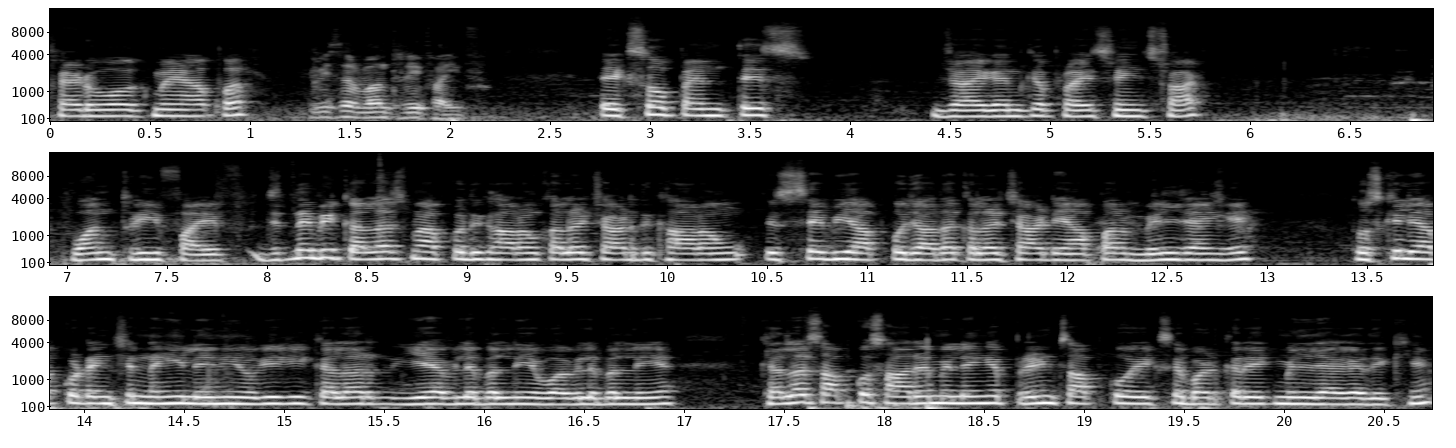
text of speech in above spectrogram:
थ्रेड वर्क में यहाँ पर। भी सर 135 135 जाएगा इनका प्राइस रेंज स्टार्ट 135 जितने भी कलर्स मैं आपको दिखा रहा हूँ कलर चार्ट दिखा रहा हूँ इससे भी आपको ज़्यादा कलर चार्ट यहाँ पर मिल जाएँगे। तो उसके लिए आपको टेंशन नहीं लेनी होगी कि कलर ये अवेलेबल नहीं है वो अवेलेबल नहीं है। कलर्स आपको सारे मिलेंगे प्रिंट्स आपको एक से बढ़कर एक मिल जाएगा देखिए।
